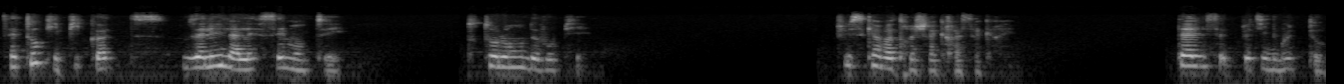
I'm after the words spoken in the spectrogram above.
Cette eau qui picote, vous allez la laisser monter tout au long de vos pieds jusqu'à votre chakra sacré, telle cette petite goutte d'eau.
